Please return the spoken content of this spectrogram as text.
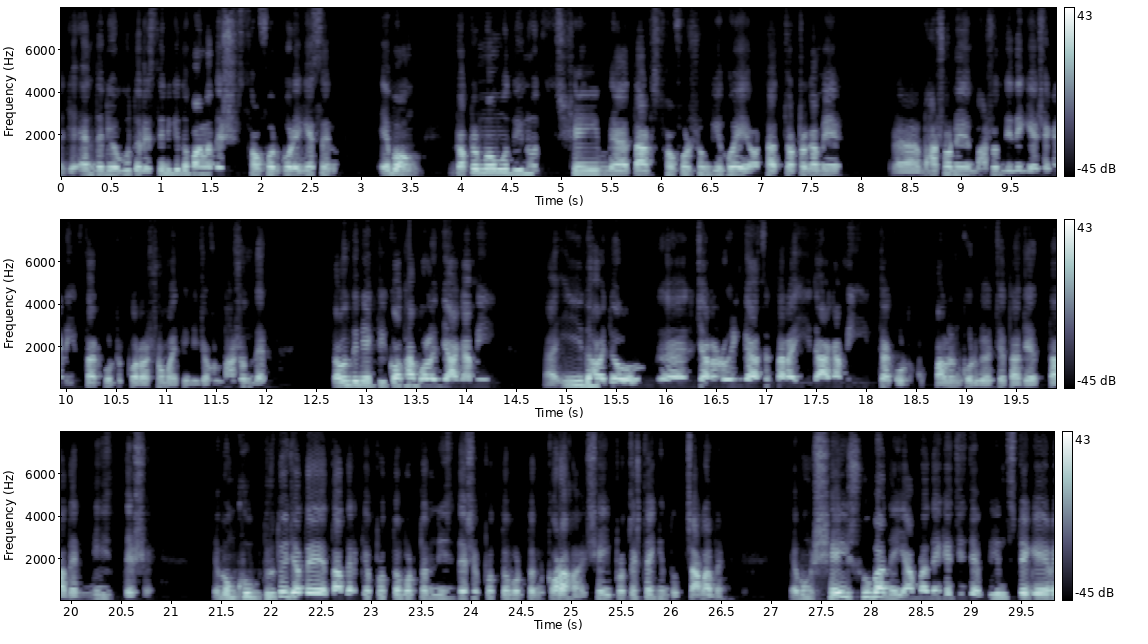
যে অ্যান্টনিও গুতেরেস, তিনি কিন্তু বাংলাদেশ সফর করে গেছেন এবং ডক্টর মোহাম্মদ ইউনূস সেই তার সফর সঙ্গী হয়ে অর্থাৎ চট্টগ্রামে ভাষণে, ভাষণ দিতে গিয়ে সেখানে ইফতার করার সময় তিনি যখন ভাষণ দেন, তখন তিনি একটি কথা বলেন যে আগামী ঈদ হয়তো যারা রোহিঙ্গা আছেন তারা ঈদ, আগামী ঈদটা পালন করবে হচ্ছে তাদের তাদের নিজ দেশে। এবং খুব দ্রুত যাতে তাদেরকে প্রত্যাবর্তন, নিজ দেশে প্রত্যাবর্তন করা হয়, সেই প্রচেষ্টাই কিন্তু চালাবেন। এবং সেই সুবাদেই আমরা দেখেছি যে বিমস্টেকে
